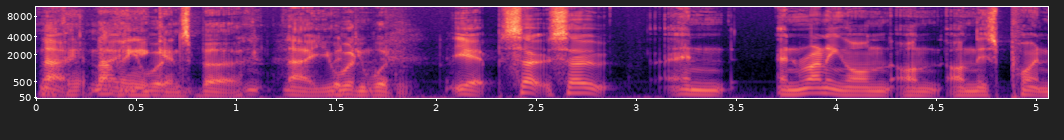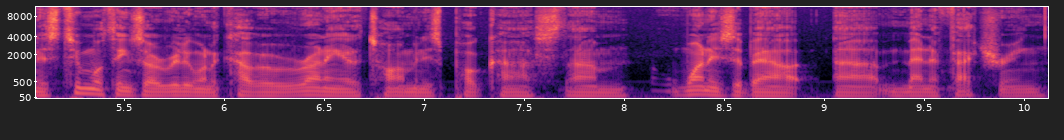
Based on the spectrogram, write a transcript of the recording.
No, nothing, no, nothing against Bourke. No, you wouldn't. you wouldn't. Yeah. So so and and running on, on, on this point, there's two more things I really want to cover. We're running out of time in this podcast. Um, one is about uh, manufacturing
